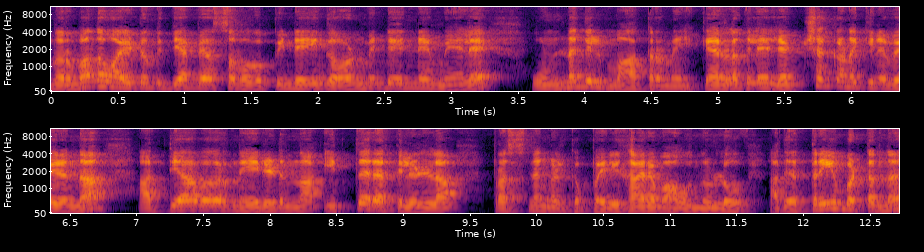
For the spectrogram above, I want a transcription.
നിർബന്ധമായിട്ടും വിദ്യാഭ്യാസ വകുപ്പിന്റെയും ഗവൺമെന്റിന്റെയും മേലെ ഉണ്ടെങ്കിൽ മാത്രമേ കേരളത്തിലെ ലക്ഷക്കണക്കിന് വരുന്ന അധ്യാപകർ നേരിടുന്ന ഇത്തരത്തിലുള്ള പ്രശ്നങ്ങൾക്ക് പരിഹാരമാവുന്നുള്ളൂ. അത് എത്രയും പെട്ടെന്ന്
